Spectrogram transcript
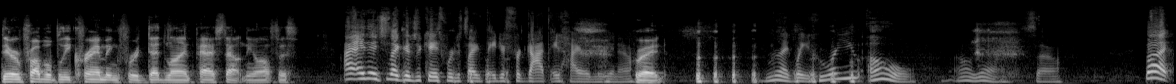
They were probably cramming for a deadline passed out in the office. I, it's just like there's a case where just like they just forgot they'd hired me, you know. Right. I'm like, wait, who are you? Oh, oh yeah. So, but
